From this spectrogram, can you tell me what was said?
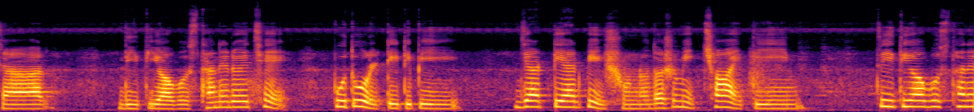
চার। দ্বিতীয় অবস্থানে রয়েছে পুতুল টিটিপি। যার টিআরপি শূন্য দশমিক ছয় তিন। তৃতীয় অবস্থানে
